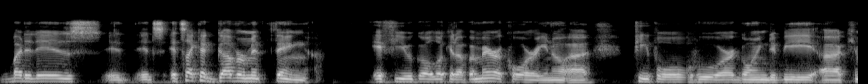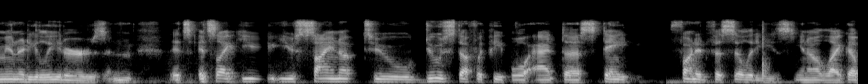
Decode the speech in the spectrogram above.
but it is it, it's it's like a government thing. If you go look it up, AmeriCorps, you know, uh, people who are going to be uh, community leaders, and it's it's like you you sign up to do stuff with people at uh, state funded facilities, you know, like a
